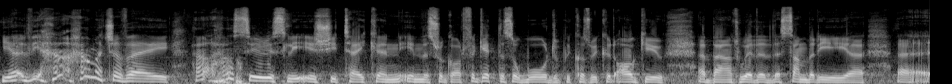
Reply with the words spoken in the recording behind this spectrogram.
Yeah, the, how, how, much of a how, how, seriously is she taken in this regard? Forget this award because we could argue about whether the, somebody uh, uh,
